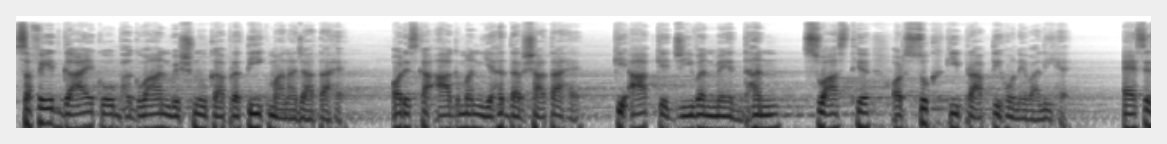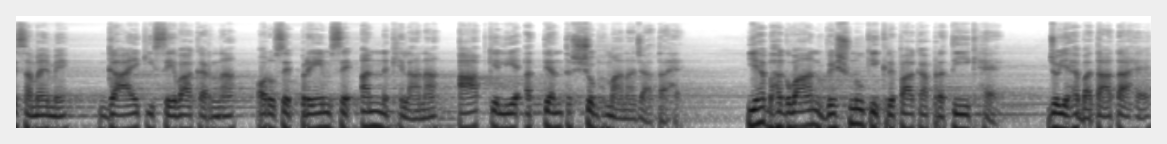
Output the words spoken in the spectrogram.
सफ़ेद गाय को भगवान विष्णु का प्रतीक माना जाता है, और इसका आगमन यह दर्शाता है कि आपके जीवन में धन, स्वास्थ्य और सुख की प्राप्ति होने वाली है। ऐसे समय में गाय की सेवा करना और उसे प्रेम से अन्न खिलाना आपके लिए अत्यंत शुभ माना जाता है। यह भगवान विष्णु की कृपा का प्रतीक है, जो यह बताता है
